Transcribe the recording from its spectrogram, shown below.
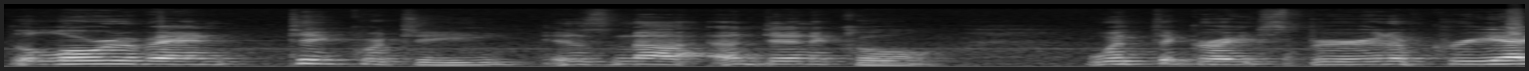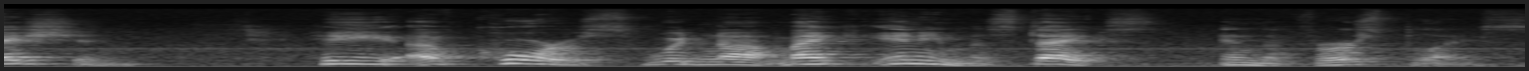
The Lord of antiquity is not identical with the Great Spirit of creation. He, of course, would not make any mistakes in the first place,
